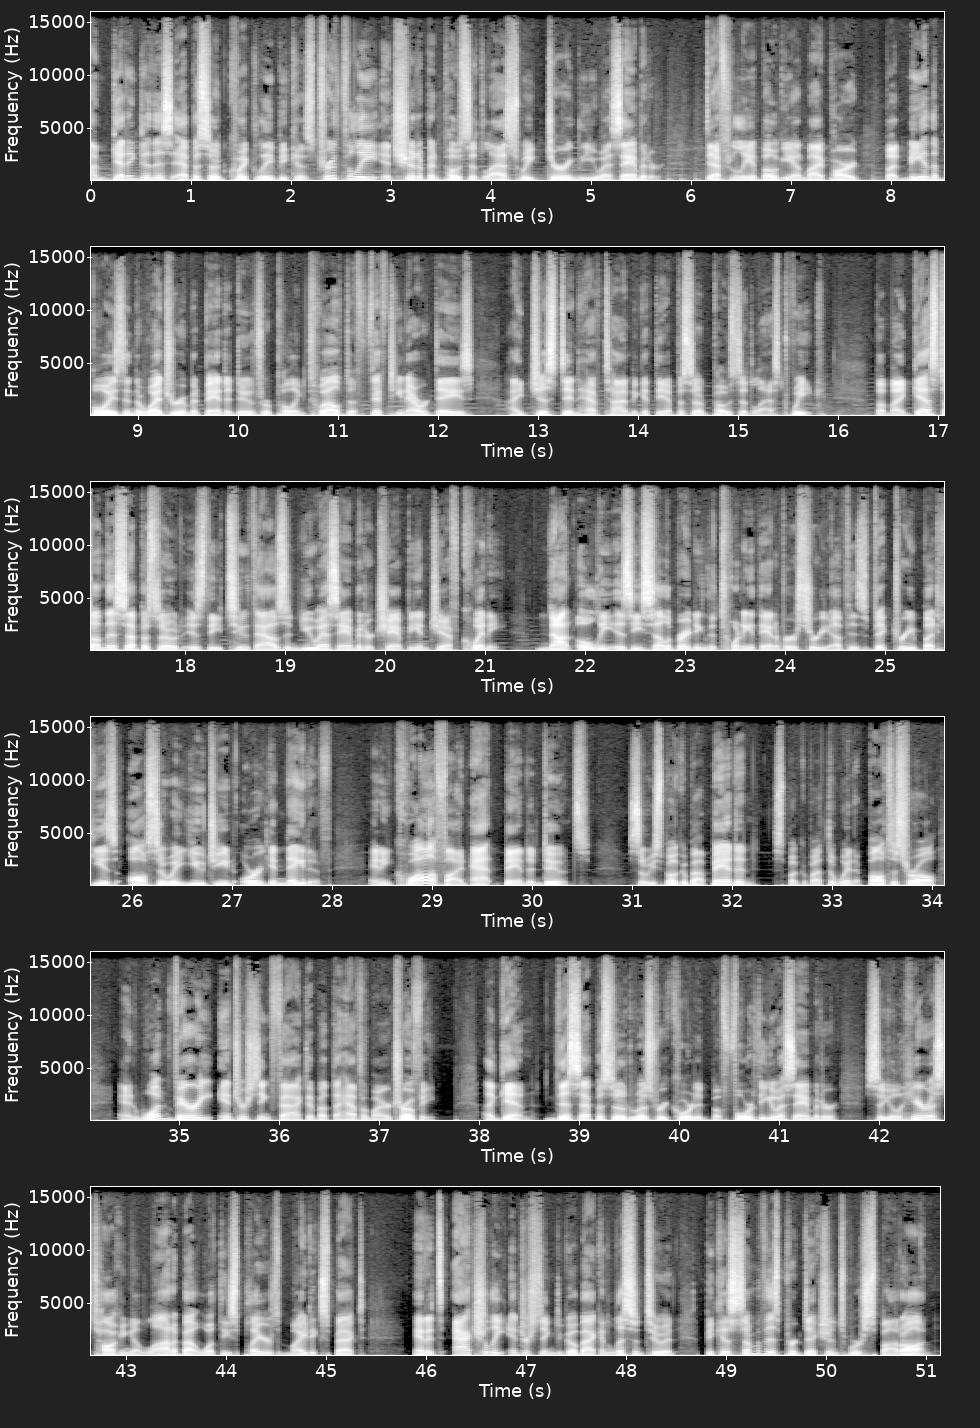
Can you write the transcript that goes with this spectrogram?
I'm getting to this episode quickly because truthfully, it should have been posted last week during the US Amateur. Definitely a bogey on my part, but me and the boys in the wedge room at Bandon Dunes were pulling 12 to 15 hour days. I just didn't have time to get the episode posted last week. But my guest on this episode is the 2000 US Amateur champion Jeff Quinney. Not only is he celebrating the 20th anniversary of his victory, but he is also a Eugene, Oregon native and he qualified at Bandon Dunes. So we spoke about Bandon, spoke about the win at Baltusrol, and one very interesting fact about the Havemeyer Trophy. Again, this episode was recorded before the U.S. Amateur, so you'll hear us talking a lot about what these players might expect, and it's actually interesting to go back and listen to it because some of his predictions were spot on.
